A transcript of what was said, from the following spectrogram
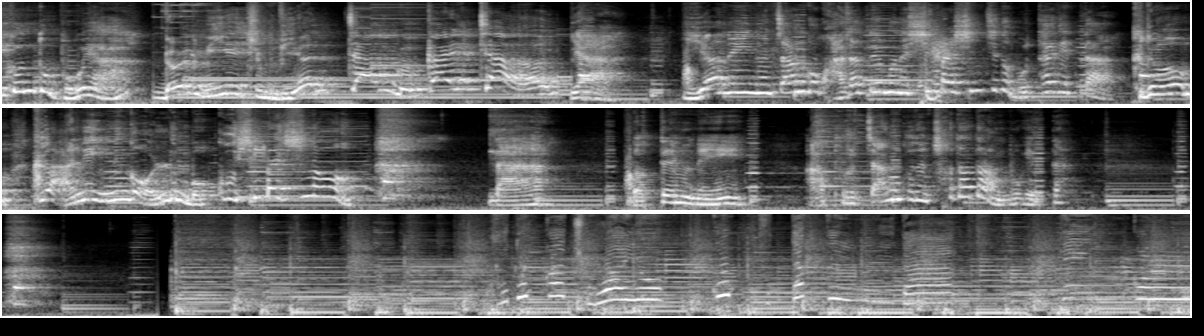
이건 또 뭐야? 널 위해 준비한 짱구 깔창 야, 이 안에 있는 짱구 과자 때문에 신발 신지도 못하겠다. 그럼 그 안에 있는 거 얼른 먹고 신발 신어 나 너 때문에 앞으로 짱구는 쳐다도 안 보겠다. 구독과 좋아요 꼭 부탁드립니다. 땡골.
